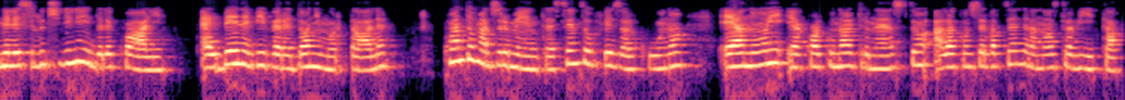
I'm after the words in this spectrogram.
nelle sollecitudini delle quali è il bene vivere d'ogni mortale quanto maggiormente, senza offesa alcuno, è a noi e a qualcun altro onesto, alla conservazione della nostra vita,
